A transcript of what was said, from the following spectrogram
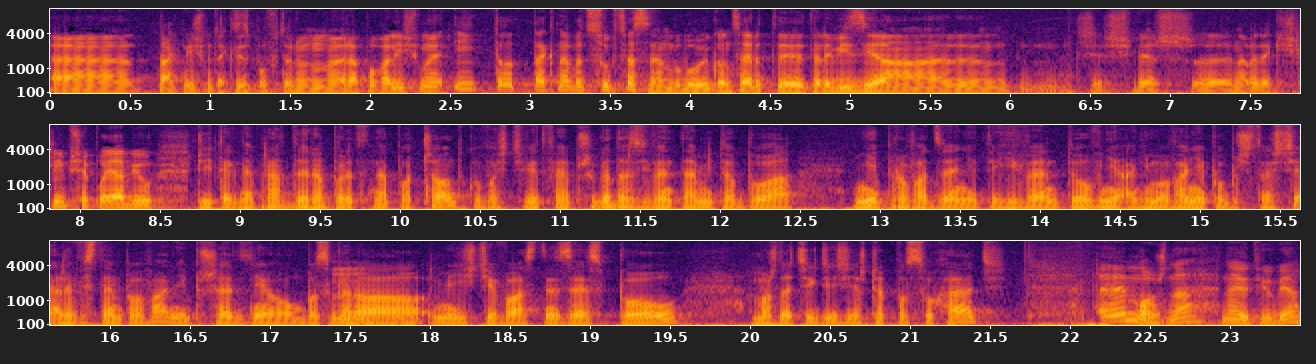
E, tak, mieliśmy taki zespół, w którym rapowaliśmy i to tak nawet z sukcesem, bo były koncerty, telewizja, e, gdzieś wiesz, e, nawet jakiś klip się pojawił. Czyli tak naprawdę, Robert, na początku właściwie Twoja przygoda z eventami to była nie prowadzenie tych eventów, nie animowanie publiczności, ale występowanie przed nią, bo skoro mieliście własny zespół, można Cię gdzieś jeszcze posłuchać? E, można, na YouTubie.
